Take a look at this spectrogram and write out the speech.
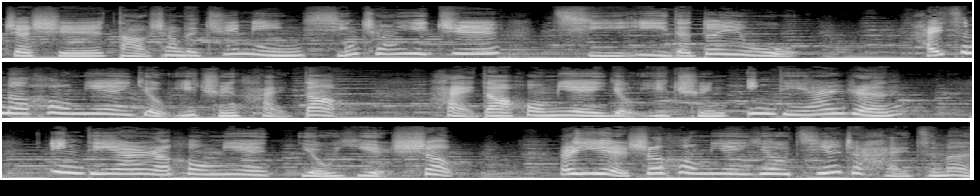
这时，岛上的居民形成一支奇异的队伍。孩子们后面有一群海盗，海盗后面有一群印第安人。印第安人后面有野兽，而野兽后面又接着孩子们。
